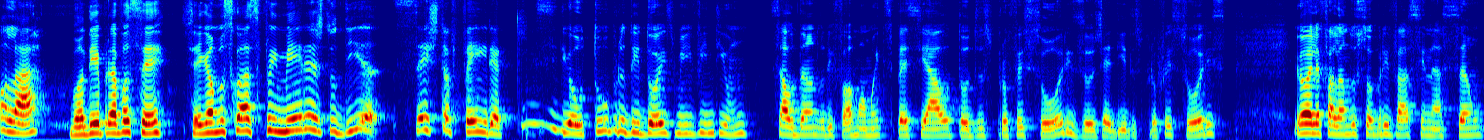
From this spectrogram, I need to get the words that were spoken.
Olá, bom dia para você. Chegamos com as primeiras do dia sexta-feira, 15 de outubro de 2021. Saudando de forma muito especial todos os professores, hoje é dia dos professores. E olha, falando sobre vacinação,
